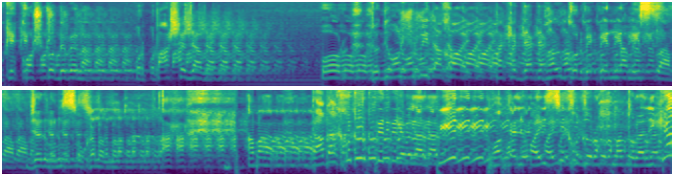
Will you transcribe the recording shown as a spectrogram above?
ওকে কষ্ট দেবে না। ওর পাশে যাবে। ওর যদি অসুবিধা হয় তাকে দেখভাল করবে এর নাম ইসলাম। জোরে বলুন আহা, আমার দাদা খুজুর পীর কেবলার পীর ফতেল ঐসি খুজুর রহমাতুল্লাহ লিখে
